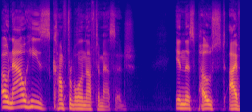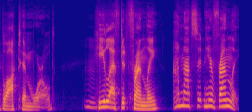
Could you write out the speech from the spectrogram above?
oh, now he's comfortable enough to message in this post I've blocked him world. Mm-hmm. He left it friendly. I'm not sitting here friendly.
